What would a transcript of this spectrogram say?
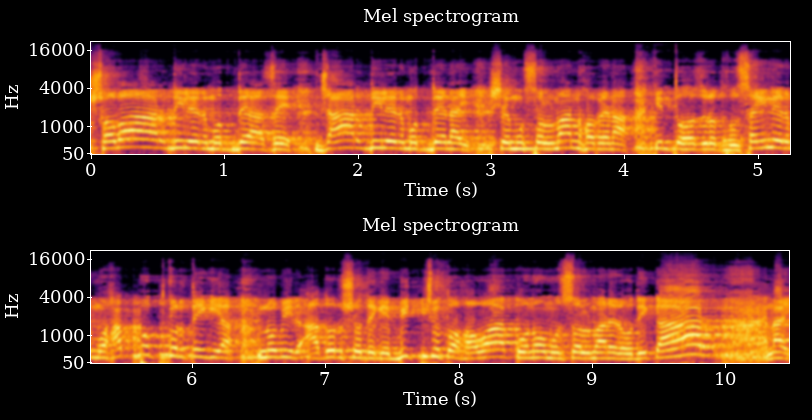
সবার দিলের মধ্যে আছে যার দিলের মধ্যে নাই সে মুসলমান হবে না কিন্তু হজরত হুসাইনের মোহাব্বত করতে গিয়া নবীর আদর্শ থেকে বিচ্যুত হওয়া কোনো মুসলমানের অধিকার নাই।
